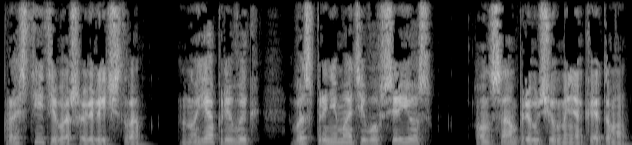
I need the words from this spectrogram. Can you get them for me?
Простите, ваше величество, но я привык воспринимать его всерьез. Он сам приучил меня к этому.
